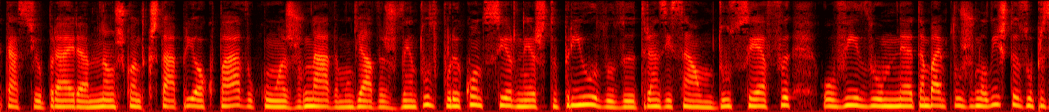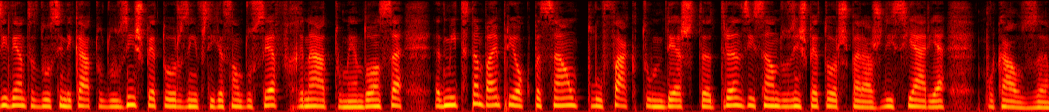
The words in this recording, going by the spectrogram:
Cássio Pereira não esconde que está preocupado com a Jornada Mundial da Juventude por acontecer neste período de transição do CEF. Ouvido eh, também pelos jornalistas, o presidente do Sindicato dos Inspectores de Investigação do CEF, Renato Mendonça, admite também preocupação pelo facto desta transição dos inspectores para a Judiciária por causa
